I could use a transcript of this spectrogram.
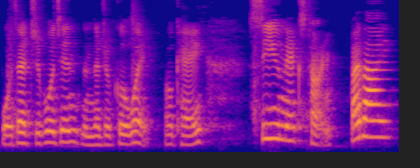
我在直播间等待着各位。OK，see you next time，拜拜。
